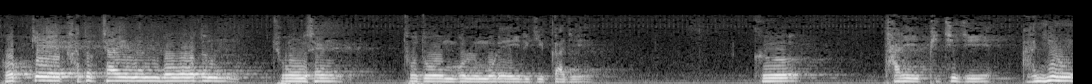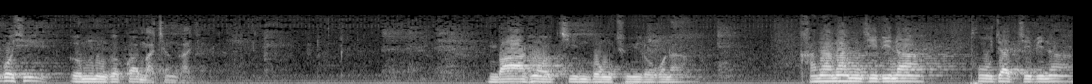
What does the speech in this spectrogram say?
법계에 가득 차 있는 모든 중생 두두 물물에 이르기까지 그 달이 비치지 아니한 곳이 없는 것과 마찬가지입니다. 만호 진봉충이로구나 가난한 집이나 부잣집이나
